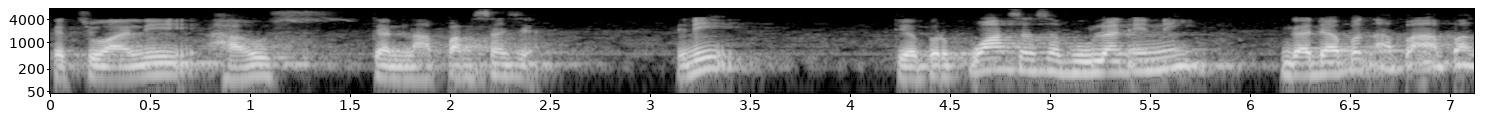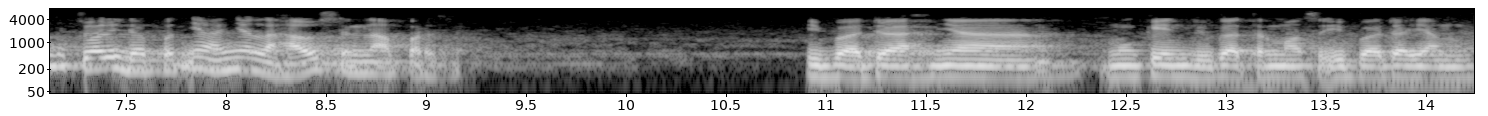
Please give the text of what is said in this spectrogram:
kecuali haus dan lapar saja. Jadi dia berpuasa sebulan ini nggak dapat apa-apa kecuali dapatnya hanyalah haus dan lapar. Ibadahnya mungkin juga termasuk ibadah yang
